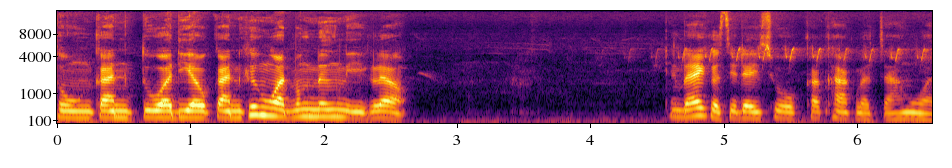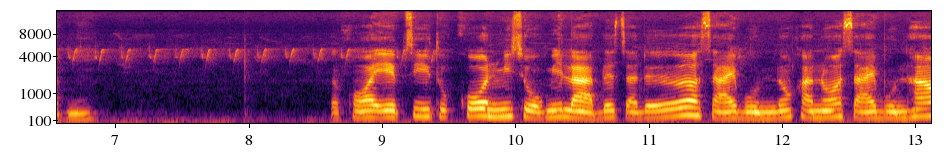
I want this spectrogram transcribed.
ตรงกันตัวเดียวกันคืองวดบางนึงนี่อีกแล้วจังได้ก็สิได้โชคคักๆละจ้างวดนี้ก็ขอเอฟซีทุกคนมีโชคมีลาภเด้อจ้าเด้อสายบุญน้องค่ะเนาะสายบุญเฮา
